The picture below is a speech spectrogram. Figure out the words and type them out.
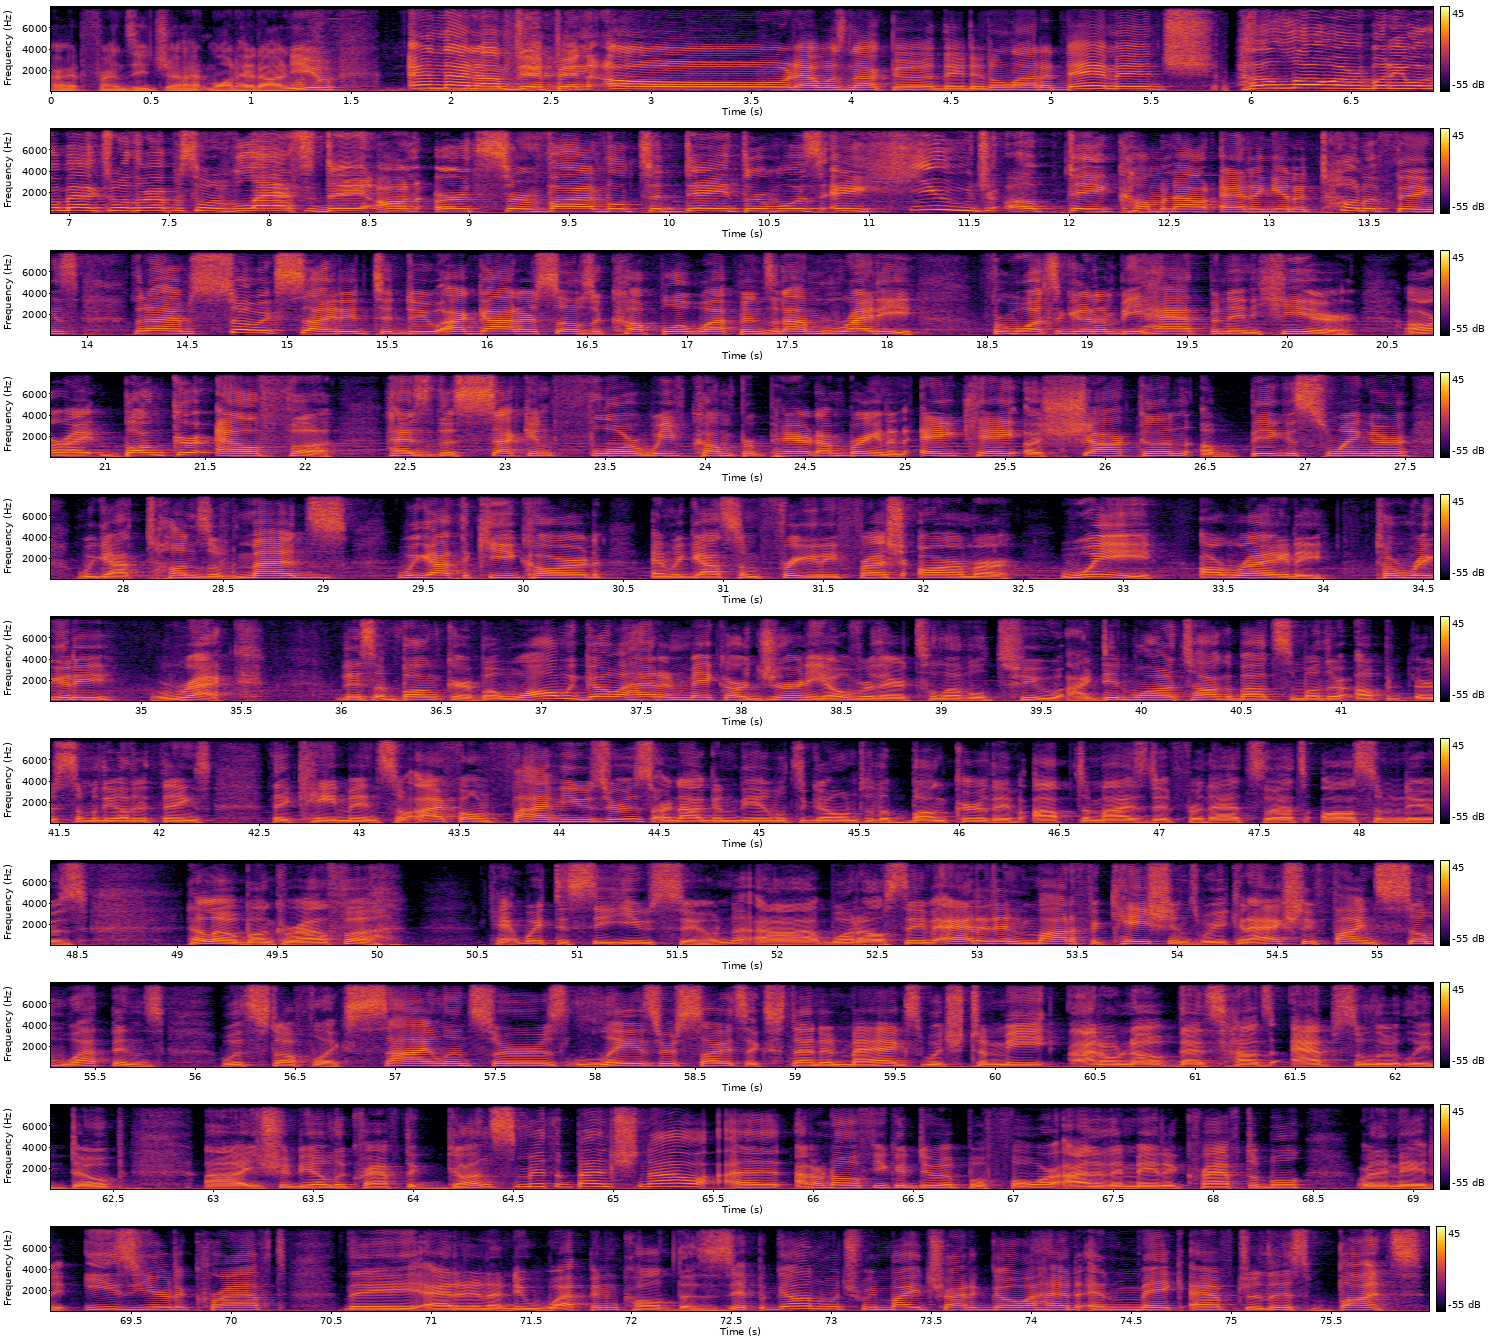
All right, Frenzy Giant, one hit on you. And then I'm dipping. Oh, that was not good. They did a lot of damage. Hello, everybody. Welcome back to another episode of Last Day on Earth Survival. Today, there was a huge update coming out, adding in a ton of things that I am so excited to do. I got ourselves a couple of weapons, and I'm ready for what's gonna be happening here. All right, Bunker Alpha has the second floor. We've come prepared. I'm bringing an AK, a shotgun, a big swinger. We got tons of meds. We got the key card, and we got some friggity fresh armor. We are ready to riggedy wreck this bunker. But while we go ahead and make our journey over there to level two, I did want to talk about some other up or some of the other things that came in. So iPhone 5 users are now going to be able to go into the bunker. They've optimized it for that, so that's awesome news. Hello, Bunker Alpha. Can't wait to see you soon. Uh, what else? They've added in modifications where you can actually find some weapons with stuff like silencers, laser sights, extended mags, which to me, I don't know, that sounds absolutely dope. Uh, you should be able to craft the gunsmith bench now. I, I don't know if you could do it before. Either they made it craftable or they made it easier to craft. They added in a new weapon called the zip gun, which we might try to go ahead and make after this. But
